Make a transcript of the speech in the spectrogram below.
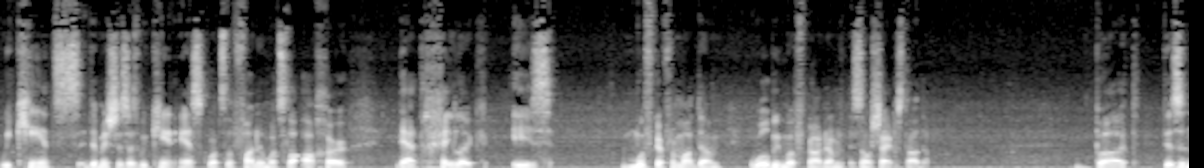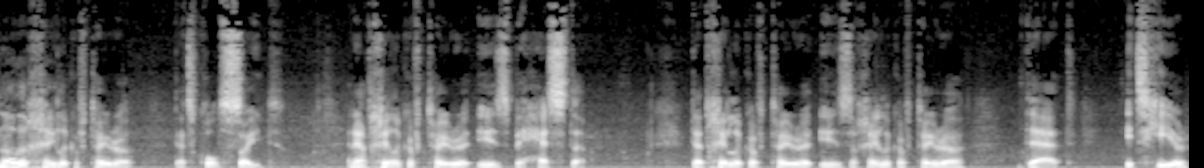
We can't. The Mishnah says we can't ask what's lefanim, what's la'achar. That chelik is mufka from Adam. Will be mufka Adam. It's no shaykh Adam. But there's another chelik of Torah that's called Soid. And that chelik of Torah is behesta. That chelik of Torah is a chelik of Torah that it's here,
